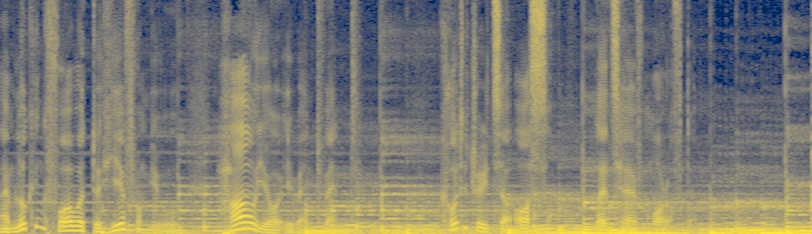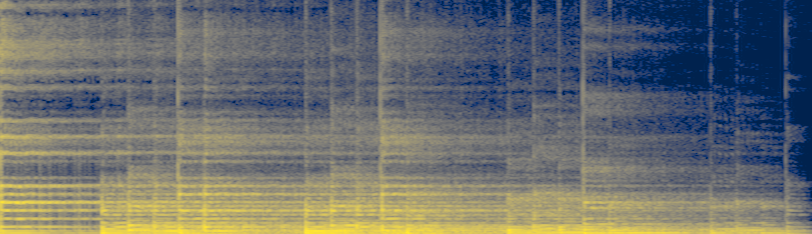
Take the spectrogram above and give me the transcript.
I'm looking forward to hear from you how your event went. Code Retreats are awesome. Let's have more of them.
